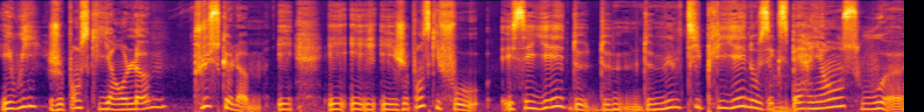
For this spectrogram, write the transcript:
Et oui, je pense qu'il y a en l'homme plus que l'homme. Et, et, et, et, je pense qu'il faut essayer de, de, de multiplier nos expériences où euh,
